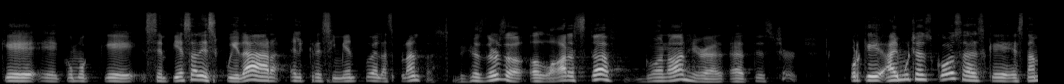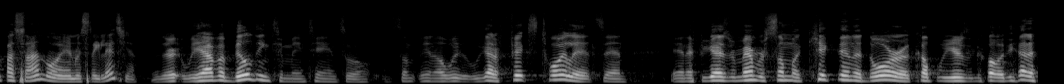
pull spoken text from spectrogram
que eh, como que se empieza a descuidar el crecimiento de las plantas. Because there's a, a lot of stuff going on here at, at this church. Porque hay muchas cosas que están pasando en nuestra iglesia. There, we have a building to maintain, so some, you know, we, we got to fix toilets and, And if you guys remember, someone kicked in a door a couple years ago. You gotta,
